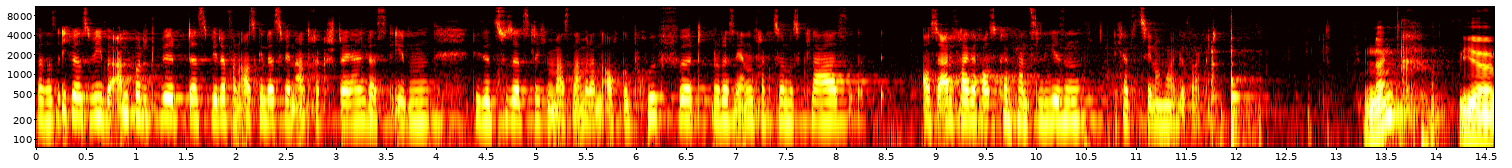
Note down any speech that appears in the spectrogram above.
was weiß ich was, wie beantwortet wird, dass wir davon ausgehen, dass wir einen Antrag stellen, dass eben diese zusätzliche Maßnahme dann auch geprüft wird. Nur, dass die anderen Fraktionen ist klar ist, aus der Anfrage raus könnte man es lesen. Ich habe es jetzt hier nochmal gesagt. Vielen Dank. Wir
